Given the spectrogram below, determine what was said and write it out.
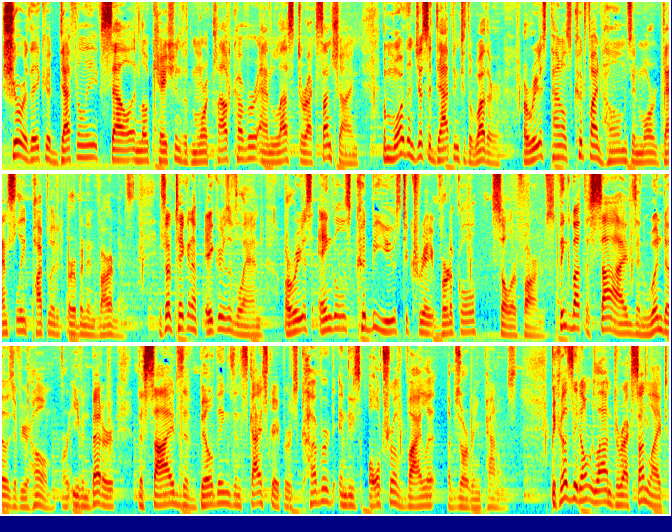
Sure, they could definitely excel in locations with more cloud cover and less direct sunshine, but more than just adapting to the weather, Aureus panels could find homes in more densely populated urban environments. Instead of taking up acres of land, Aureus angles could be used to create vertical solar farms. Think about the sides and windows of your home, or even better, the sides of buildings and skyscrapers covered in these ultraviolet absorbing panels. Because they don't rely on direct sunlight,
